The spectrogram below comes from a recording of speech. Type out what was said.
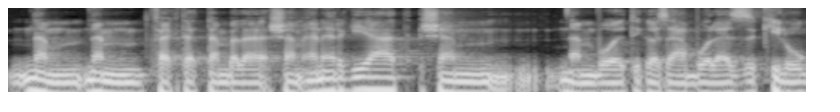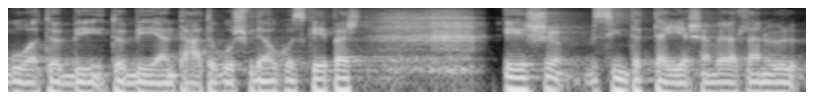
nem, nem fektettem bele sem energiát, sem nem volt igazából ez kilógó a többi, többi ilyen tátogós videóhoz képest, és szinte teljesen véletlenül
